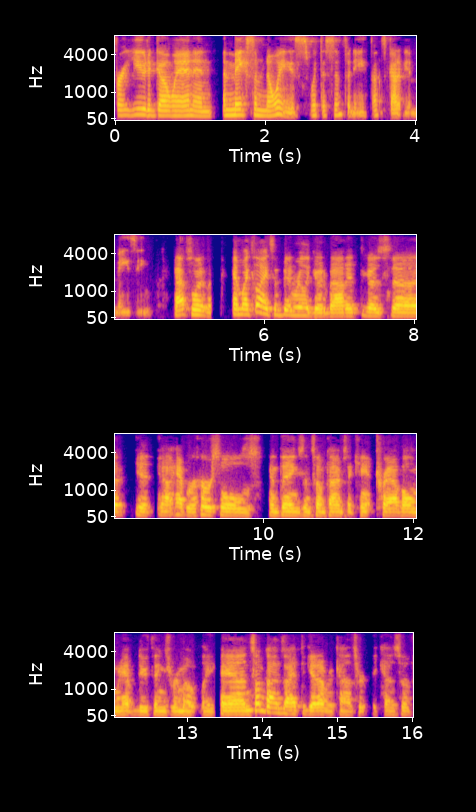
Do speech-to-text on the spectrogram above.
for you to go in and, and make some noise with the symphony. That's got to be amazing. Absolutely and my clients have been really good about it because uh, it you know, I have rehearsals and things, and sometimes I can't travel, and we have to do things remotely. And sometimes I have to get out of a concert because of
